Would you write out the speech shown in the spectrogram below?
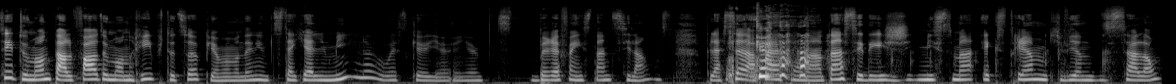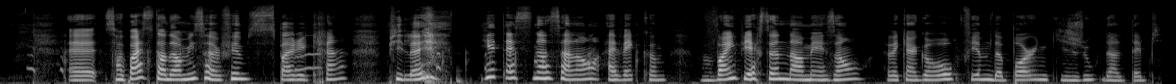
tu sais, tout le monde parle fort, tout le monde rit, puis tout ça, puis à un moment donné, une petite accalmie, là, où est-ce qu'il y, a- il y a un petit bref instant de silence. Puis la seule affaire qu'on entend, c'est des gémissements extrêmes qui viennent du salon. Euh, son père s'est endormi sur un film super écran, puis là, il est assis dans le salon avec comme 20 personnes dans la maison, avec un gros film de porn qui joue dans le tapis.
